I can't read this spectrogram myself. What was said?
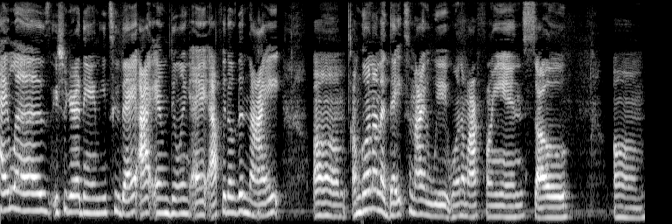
Hey loves, it's your girl Danny. Today I am doing a outfit of the night. Um, I'm going on a date tonight with one of my friends, so um,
